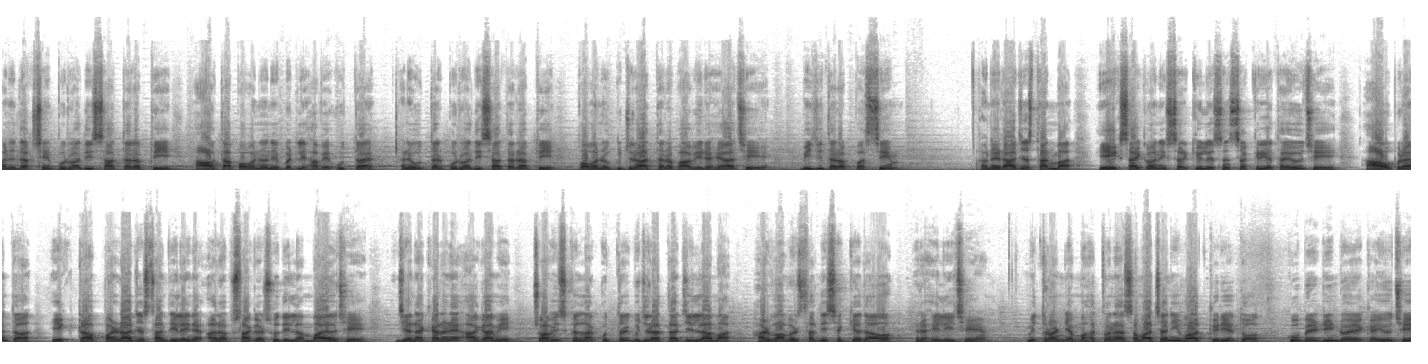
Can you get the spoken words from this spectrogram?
અને દક્ષિણ પૂર્વ દિશા તરફથી આવતા પવનોને બદલે હવે ઉત્તર અને ઉત્તર પૂર્વ દિશા તરફથી પવનો ગુજરાત તરફ આવી રહ્યા છે. બીજી તરફ પશ્ચિમ અને રાજસ્થાનમાં એક સાયક્લોનિક સર્ક્યુલેશન સક્રિય થયું છે. આ ઉપરાંત એક ટ્રપ પણ રાજસ્થાનથી લઈને અરબ સાગર સુધી લંબાયો છે, જેના કારણે આગામી ચોવીસ કલાક ઉત્તર ગુજરાતના જિલ્લામાં હળવા વરસાદની શક્યતાઓ રહેલી છે. મિત્રો, અન્ય મહત્વના સમાચારની વાત કરીએ તો કુબેર ડિંડોએ કહ્યું છે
